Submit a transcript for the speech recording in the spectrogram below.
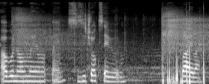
abone olmayı unutmayın. Sizi çok seviyorum. Bay bay.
